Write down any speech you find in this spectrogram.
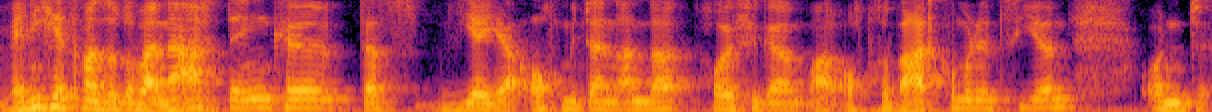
wenn ich jetzt mal so drüber nachdenke, dass wir ja auch miteinander häufiger mal auch privat kommunizieren und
